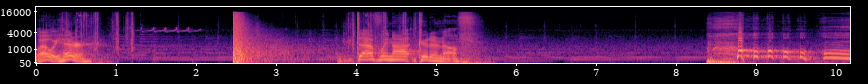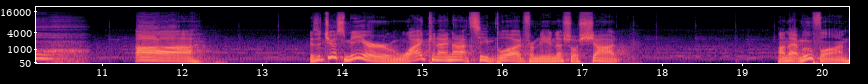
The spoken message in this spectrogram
Well, we hit her. Definitely not good enough. Uh, is it just me or why can I not see blood from the initial shot on that Mouflon?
